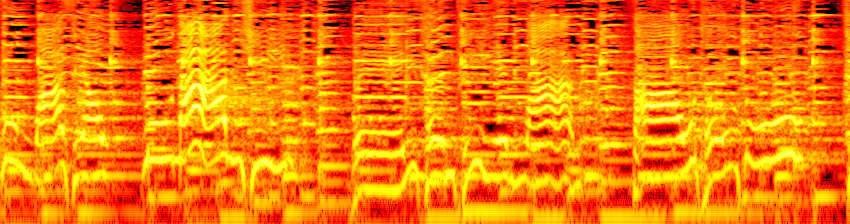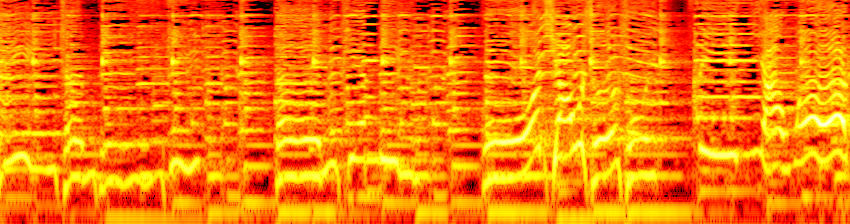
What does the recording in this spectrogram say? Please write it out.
宫瓦孝路难行，未曾天完早投宿，启程必须等天明，过桥涉水心要稳，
